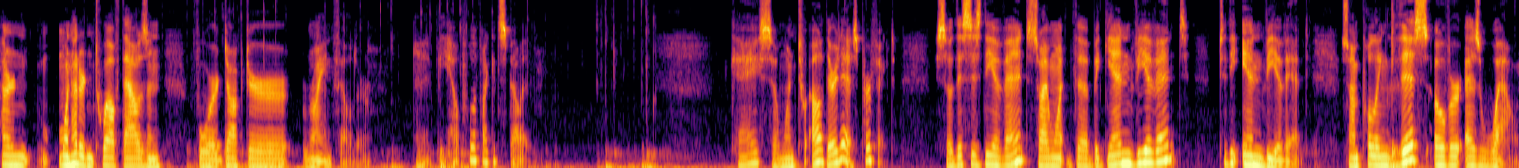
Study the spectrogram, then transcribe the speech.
112,000 for Dr. Reinfelder. And it'd be helpful if I could spell it. Okay, so 112, oh, there it is, perfect. So this is the event, so I want the begin V event to the end V event. So I'm pulling this over as well.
